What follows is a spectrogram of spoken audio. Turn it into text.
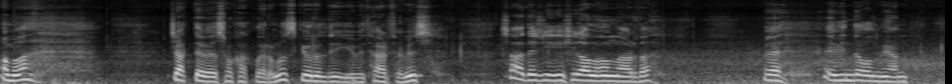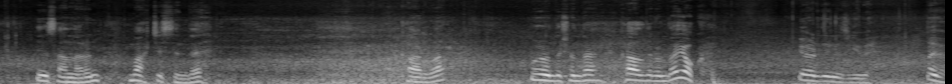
Ama cadde ve sokaklarımız görüldüğü gibi tertemiz. Sadece yeşil alanlarda ve evinde olmayan insanların bahçesinde kar var. Bunun dışında kaldırımda yok. Gördüğünüz gibi. Evet.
